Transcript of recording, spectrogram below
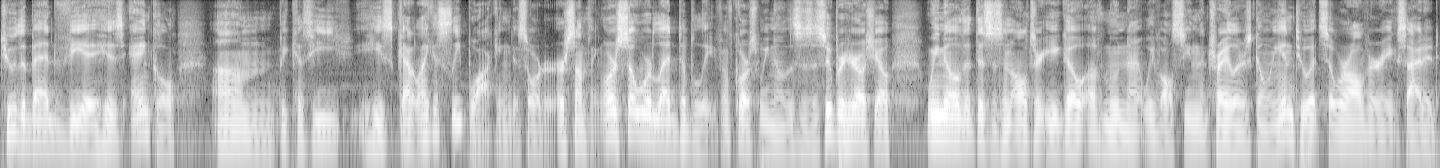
to the bed via his ankle um, because he he's got like a sleepwalking disorder or something, or so we're led to believe. Of course, we know this is a superhero show. We know that this is an alter ego of Moon Knight. We've all seen the trailers going into it, so we're all very excited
